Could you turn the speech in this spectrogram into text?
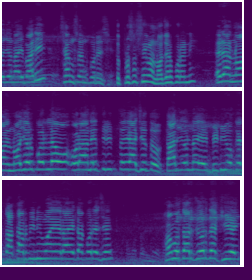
যোজনায় বাড়ি স্যাংশন করেছে। তো প্রশাসন নজর পড়েনি? এটা নজর করলেও ওরা নেতৃত্বে আছে তো তার জন্য এই ভিডিওকে টাকার বিনিময়ে এরা এটা করেছে। ক্ষমতার জোর দেখিয়েই।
